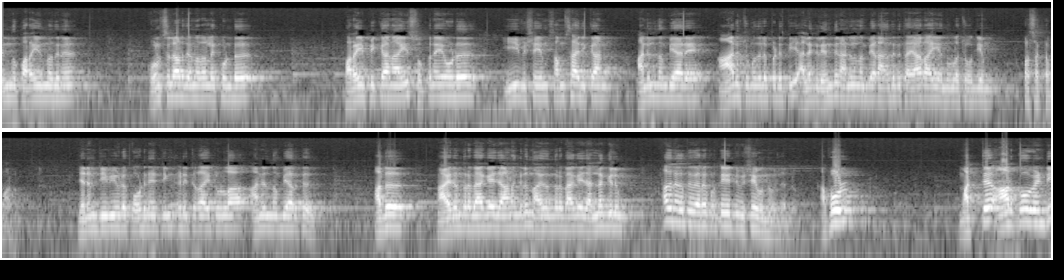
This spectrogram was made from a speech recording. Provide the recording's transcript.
എന്ന് പറയുന്നതിന് കോൺസുലാർ ജനറലെ കൊണ്ട് പറയിപ്പിക്കാനായി സ്വപ്നയോട് ഈ വിഷയം സംസാരിക്കാൻ അനിൽ നമ്പ്യാരെ ആര് ചുമതലപ്പെടുത്തി അല്ലെങ്കിൽ എന്തിന് അനിൽ നമ്പ്യാർ അതിന് തയ്യാറായി എന്നുള്ള ചോദ്യം പ്രസക്തമാണ്. ജനം ടി വിയുടെ കോർഡിനേറ്റിംഗ് എഡിറ്ററായിട്ടുള്ള അനിൽ നമ്പ്യാർക്ക് അത് നയതന്ത്ര ബാഗേജ് ആണെങ്കിലും നയതന്ത്ര ബാഗേജ് അല്ലെങ്കിലും അതിനകത്ത് വേറെ പ്രത്യേകിച്ച് വിഷയമൊന്നുമില്ലല്ലോ. അപ്പോൾ മറ്റ് ആർക്കോ വേണ്ടി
